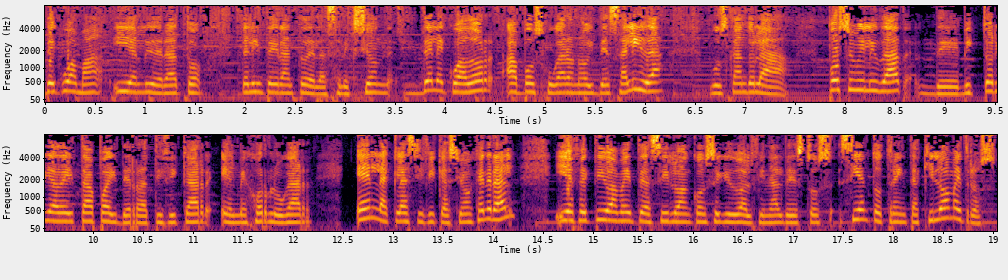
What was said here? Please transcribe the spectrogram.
de Guamá y el liderato del integrante de la selección del Ecuador. Ambos jugaron hoy de salida buscando la posibilidad de victoria de etapa y de ratificar el mejor lugar en la clasificación general y efectivamente así lo han conseguido al final de estos 130 kilómetros.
